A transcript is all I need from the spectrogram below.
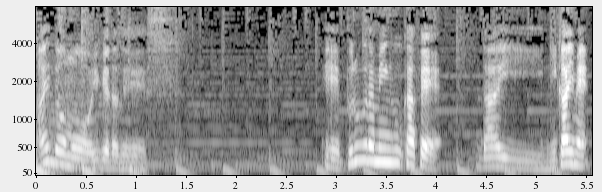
はい、どうも、ゆげたです。えープログラミングカフェ第2回目、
